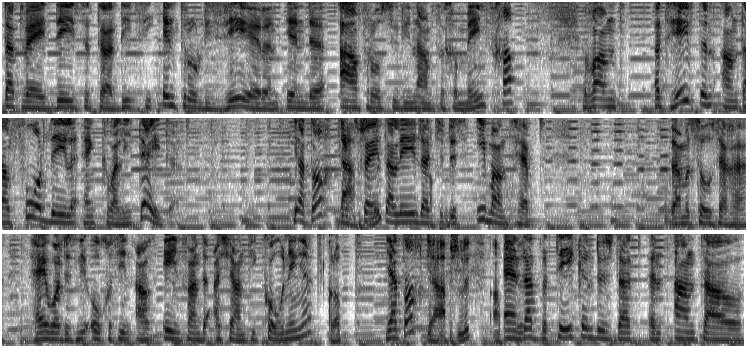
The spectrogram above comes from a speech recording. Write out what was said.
Dat wij deze traditie introduceren in de Afro-Surinaamse gemeenschap. Want het heeft een aantal voordelen en kwaliteiten. Ja, toch? het absoluut. feit alleen dat je dus iemand hebt. Laat me het zo zeggen. Hij wordt dus nu ook gezien als een van de Ashanti-koningen. Klopt. Ja, toch? Ja, absoluut. absoluut. En dat betekent dus dat een aantal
